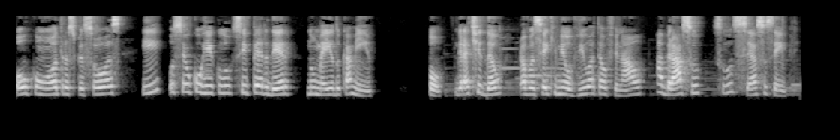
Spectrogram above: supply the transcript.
ou com outras pessoas e o seu currículo se perder no meio do caminho. Bom, gratidão para você que me ouviu até o final. Abraço, sucesso sempre!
